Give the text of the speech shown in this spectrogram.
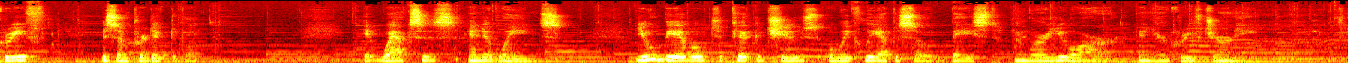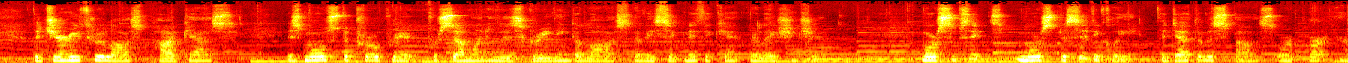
Grief is unpredictable. It waxes and it wanes. You will be able to pick and choose a weekly episode based on where you are in your grief journey. The Journey Through Loss podcast is most appropriate for someone who is grieving the loss of a significant relationship. More, more specifically, the death of a spouse or a partner,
